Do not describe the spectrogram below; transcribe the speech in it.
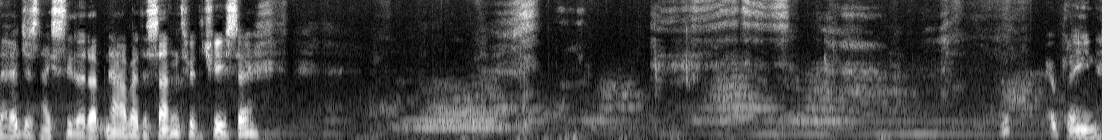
The edge is nicely lit up now by the sun through the trees there. airplane.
